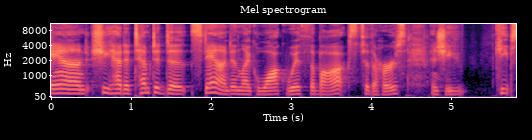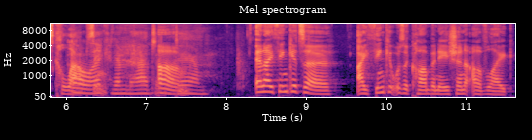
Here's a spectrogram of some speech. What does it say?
and she had attempted to stand and like walk with the box to the hearse, and she keeps collapsing. Oh. I can imagine. Um, Damn. And I think it's a I think it was a combination of like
